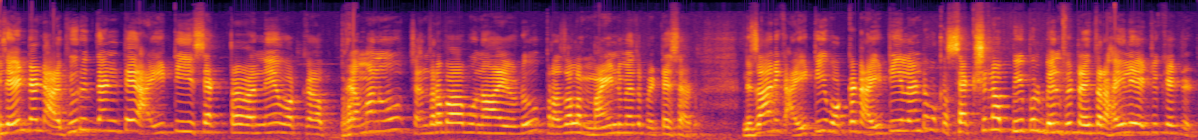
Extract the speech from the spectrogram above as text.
ఇదేంటంటే అభివృద్ధి అంటే ఐటీ సెక్టర్ అనే ఒక భ్రమను చంద్రబాబు నాయుడు ప్రజల మైండ్ మీద పెట్టేశాడు. నిజానికి ఐటీ ఒక్కటి ఐటీలు అంటే ఒక సెక్షన్ ఆఫ్ పీపుల్ బెనిఫిట్ అవుతారు హైలీ ఎడ్యుకేటెడ్.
